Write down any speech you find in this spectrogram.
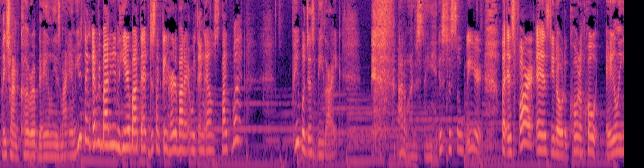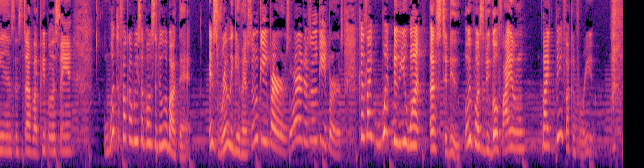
they trying to cover up the aliens Miami. You think everybody didn't hear about that just like they heard about everything else? Like what? People just be like, I don't understand. It's just so weird. But as far as, you know, the quote unquote aliens and stuff, like people are saying, what the fuck are we supposed to do about that? It's really giving zookeepers. Where are the zookeepers? Because, like, what do you want us to do? What are we supposed to do? Go fight them? Like, be fucking for real.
